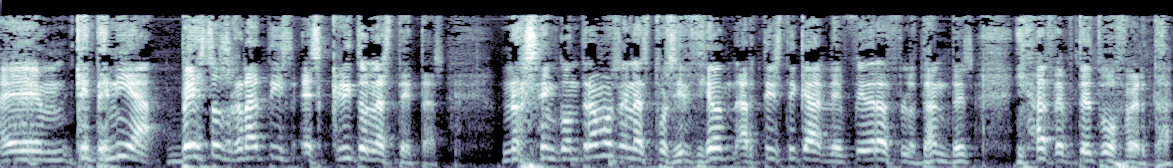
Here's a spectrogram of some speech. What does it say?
Eh, que tenía besos gratis escrito en las tetas. Nos encontramos en la exposición artística de piedras flotantes y acepté tu oferta.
